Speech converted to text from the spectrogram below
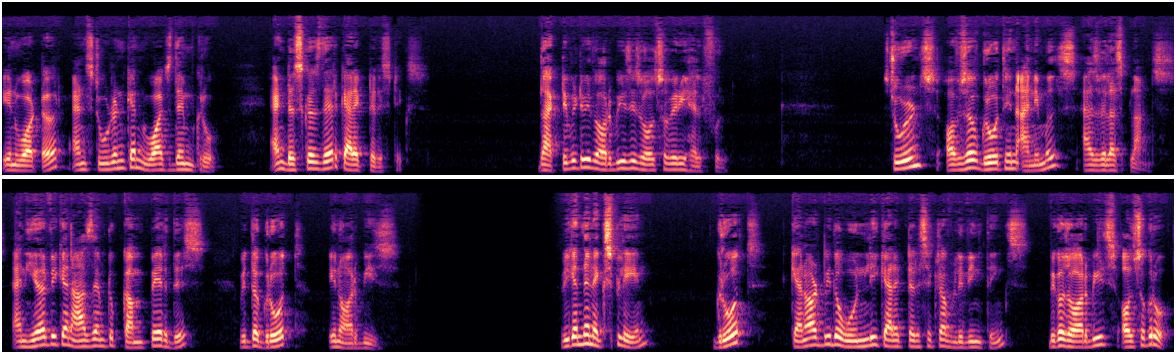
in water and student can watch them grow and discuss their characteristics. The activity with Orbeez is also very helpful. Students observe growth in animals as well as plants. And here we can ask them to compare this with the growth in Orbeez. We can then explain growth cannot be the only characteristic of living things because Orbeez also grow.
